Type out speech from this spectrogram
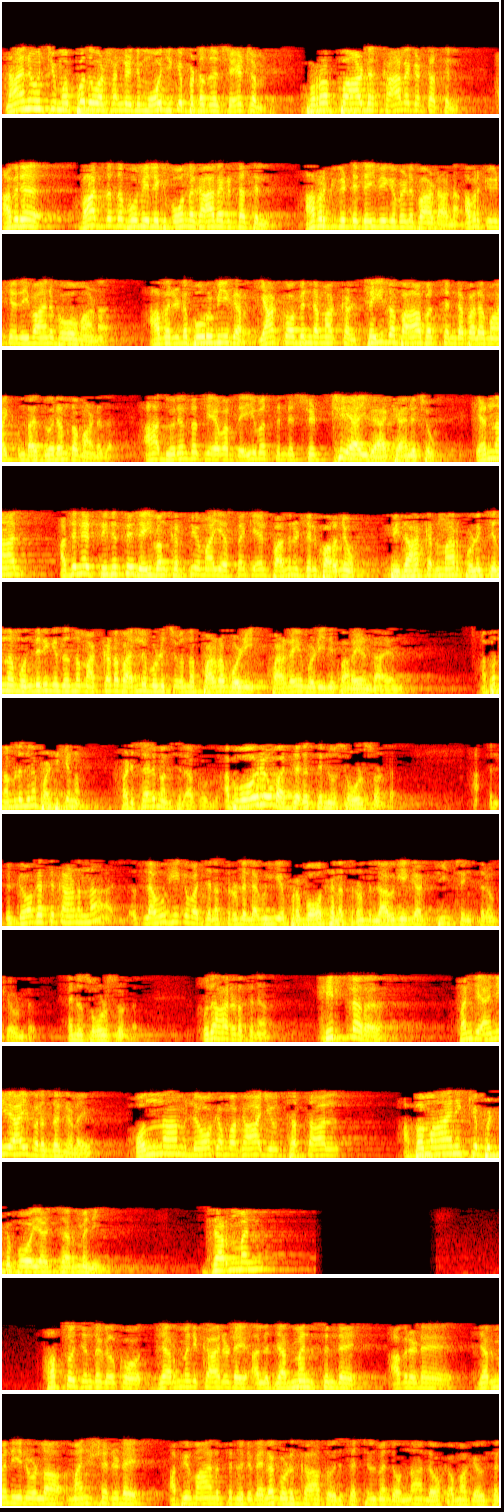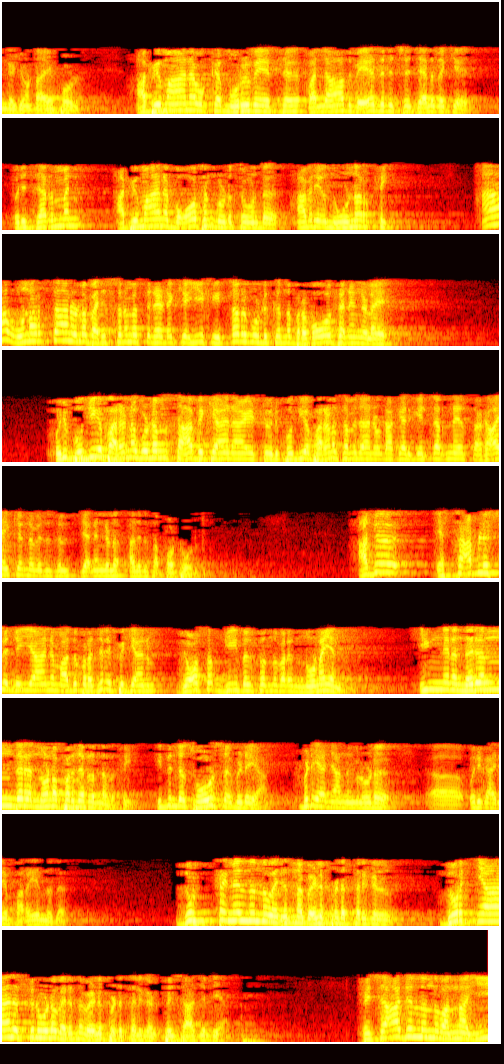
നാനൂറ്റി മുപ്പത് വർഷം കഴിഞ്ഞ് മോചിക്കപ്പെട്ടതിന് ശേഷം പുറപ്പാട് കാലഘട്ടത്തിൽ അവർ വാഗ്ദത്ത ഭൂമിയിലേക്ക് പോകുന്ന കാലഘട്ടത്തിൽ അവർക്ക് കിട്ടിയ ദൈവിക വെളിപാടാണ്. അവർക്ക് കിട്ടിയ ദൈവാനുഭവമാണ്. അവരുടെ പൂർവീകർ യാക്കോബിന്റെ മക്കൾ ചെയ്ത പാപത്തിന്റെ ഫലമായി ഉണ്ടായ ദുരന്തമാണിത്. ആ ദുരന്തത്തെ അവർ ദൈവത്തിന്റെ ശിക്ഷയായി വ്യാഖ്യാനിച്ചു. എന്നാൽ അതിനെ തിരുത്തി ദൈവം കൃത്യമായി എസ് എ കെ എൽ പതിനെട്ടിൽ പറഞ്ഞു പിതാക്കന്മാർ പൊളിക്കുന്ന മുന്തിരിങ്ങി നിന്ന് മക്കളുടെ പല്ല് പൊളിച്ചു വന്ന പഴമൊഴി പഴയ മൊഴി ഇനി പറയണ്ടായെന്ന്. അപ്പൊ നമ്മളിതിനെ പഠിക്കണം. പഠിച്ചാലേ മനസ്സിലാക്കുള്ളൂ. അപ്പൊ ഓരോ വചനത്തിനും സോഴ്സ് ഉണ്ട്. ലോകത്ത് കാണുന്ന ലൗകിക വചനത്തിനുണ്ട് ലൗകിക പ്രബോധനത്തിനുണ്ട് ലൗകിക ടീച്ചിങ്സിനൊക്കെ ഉണ്ട്. അതിന് സോഴ്സ് ഉണ്ട്. ഉദാഹരണത്തിന് ഹിറ്റ്ലർ തന്റെ അനുയായി വൃന്ദങ്ങളെ ഒന്നാം ലോകമഹായുദ്ധത്താൽ അപമാനിക്കപ്പെട്ടു പോയ ജർമ്മനി. ജർമ്മൻ തത്വചിന്തകൾക്കോ ജർമ്മനിക്കാരുടെ അല്ല ജർമ്മൻസിന്റെ അവരുടെ ജർമ്മനിയിലുള്ള മനുഷ്യരുടെ അഭിമാനത്തിന് ഒരു വില കൊടുക്കാത്ത ഒരു സെറ്റിൽമെന്റ് ഒന്നാം ലോകമഹായുദ്ധം കഴിഞ്ഞുണ്ടായപ്പോൾ അഭിമാനമൊക്കെ മുറിവേറ്റ് വല്ലാതെ വേദനിച്ച ജനതയ്ക്ക് ഒരു ജർമ്മൻ അഭിമാന ബോധം കൊടുത്തുകൊണ്ട് അവരെ ഒന്ന് ഉണർത്തി. ആ ഉണർത്താനുള്ള പരിശ്രമത്തിനിടയ്ക്ക് ഈ ഹിറ്റ്ലർ കൊടുക്കുന്ന പ്രബോധനങ്ങളെ ഒരു പുതിയ ഭരണകൂടം സ്ഥാപിക്കാനായിട്ട് ഒരു പുതിയ ഭരണ സംവിധാനം ഉണ്ടാക്കാൻ ഹിറ്റ്ലറിനെ സഹായിക്കുന്ന വിധത്തിൽ ജനങ്ങൾ അതിന് സപ്പോർട്ട് കൊടുത്തു. അത് എസ്റ്റാബ്ലിഷ് ചെയ്യാനും അത് പ്രചരിപ്പിക്കാനും ജോസഫ് ഗീബൽസ് എന്ന് പറയുന്ന നുണയൻ ഇങ്ങനെ നിരന്തരം നുണപ്രചരണം നടത്തി. ഇതിന്റെ സോഴ്സ് എവിടെയാണ്? ഇവിടെയാണ് ഞാൻ നിങ്ങളോട് ഒരു കാര്യം പറയുന്നത്. ദുഷ്ടനിൽ നിന്ന് വരുന്ന വെളിപ്പെടുത്തലുകൾ ദുർജ്ഞാനത്തിലൂടെ വരുന്ന വെളിപ്പെടുത്തലുകൾ പിശാചിന്റെയാണ് പിശാചിൽ നിന്ന് വന്ന ഈ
